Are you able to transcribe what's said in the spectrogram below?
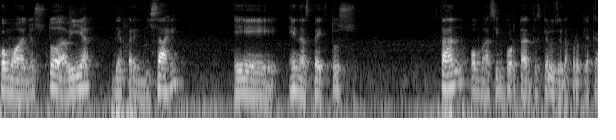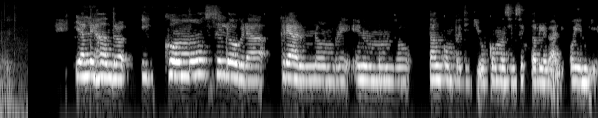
como años todavía de aprendizaje eh, en aspectos tan o más importantes que los de la propia carrera. Y Alejandro, ¿y cómo se logra crear un nombre en un mundo tan competitivo como es el sector legal hoy en día?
